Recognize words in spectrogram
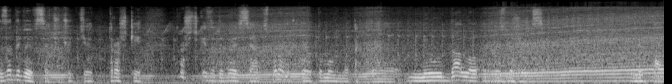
Задивився чуть-чуть, е, трошки, трошечки задивився в сторонку, тому ми так е, неудало розложився. Не впав.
